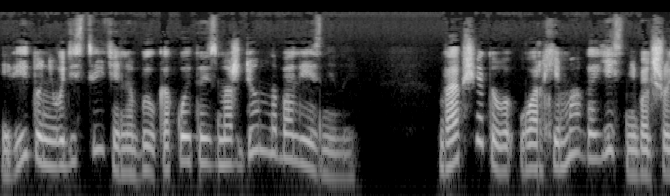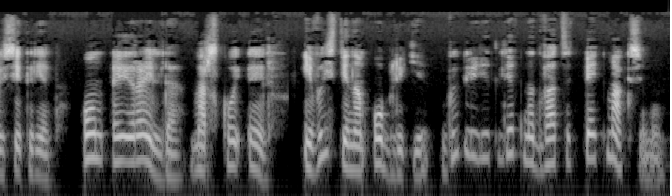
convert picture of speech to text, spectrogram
И вид у него действительно был какой-то изможденно-болезненный. Вообще-то у архимага есть небольшой секрет. Он Эйрельда, морской эльф и в истинном облике выглядит лет на 25 максимум,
